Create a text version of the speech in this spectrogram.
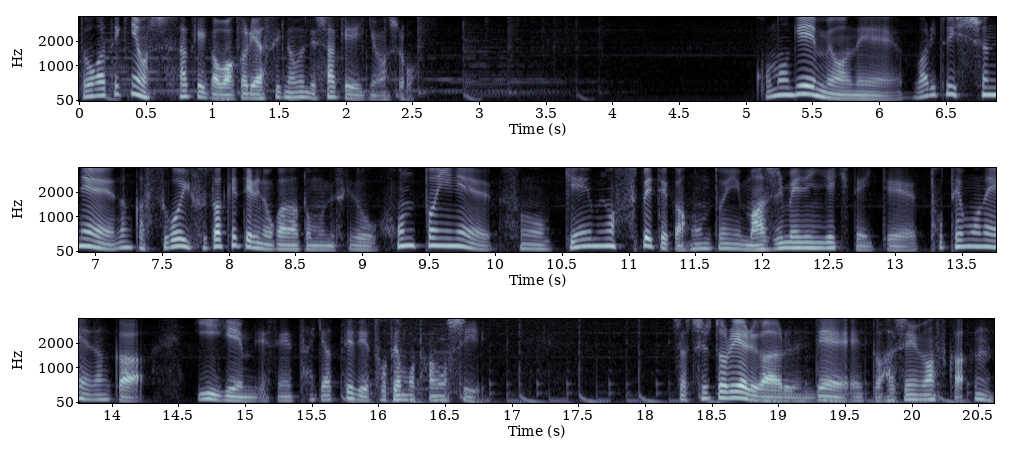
動画的にも鮭が分かりやすいので、鮭でいきましょう。このゲームはね、割と一瞬ね、なんかすごいふざけてるのかなと思うんですけど、本当にね、そのゲームの全てが本当に真面目にできていて、とてもね、なんかいいゲームですね。やっててとても楽しい。じゃあ、チュートリアルがあるんで、えっと、始めますか。うん、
